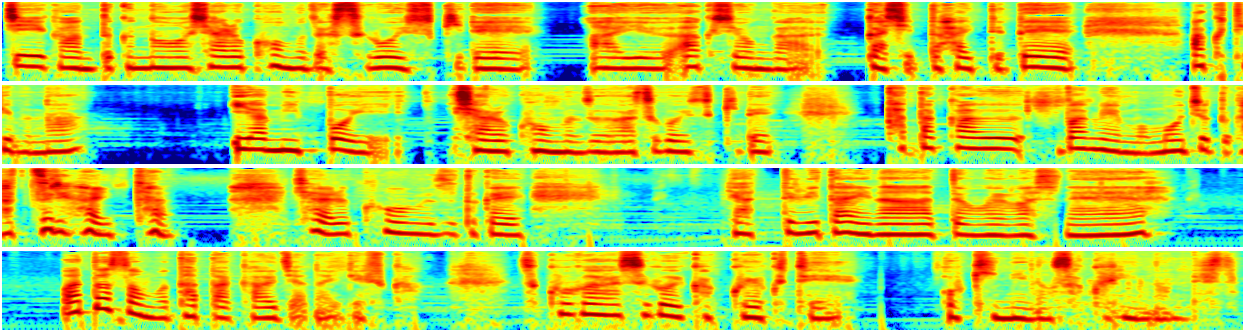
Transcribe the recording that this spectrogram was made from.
チー監督のシャーロック・ホームズがすごい好きで、ああいうアクションがガシッと入ってて、アクティブな嫌味っぽいシャーロック・ホームズがすごい好きで、戦う場面ももうちょっとがっつり入った シャーロック・ホームズとかやってみたいなって思いますね。ワトソンも戦うじゃないですか。そこがすごいかっこよくてお気に入りの作品なんです。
